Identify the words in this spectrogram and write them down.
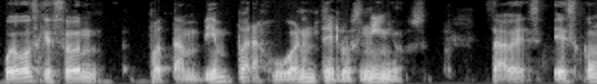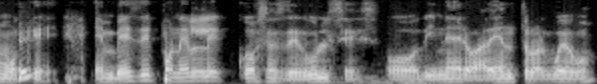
Huevos que son también para jugar entre los niños, ¿sabes? Es como ¿Sí? que en vez de ponerle cosas de dulces o dinero adentro al huevo,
